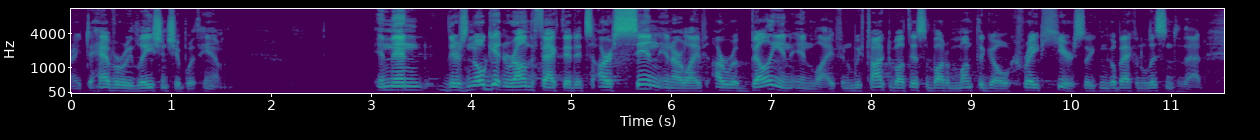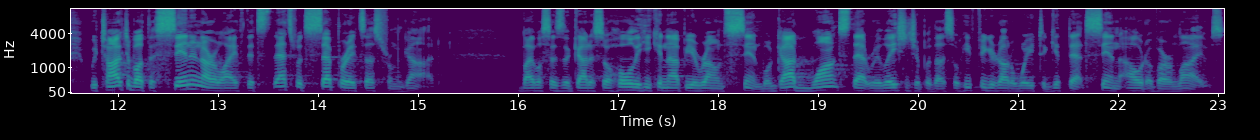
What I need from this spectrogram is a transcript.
right? To have a relationship with Him. And then there's no getting around the fact that it's our sin in our life, our rebellion in life. And we've talked about this about a month ago, right here, so you can go back and listen to that. We talked about the sin in our life, that's, that's what separates us from God. The Bible says that God is so holy, he cannot be around sin. Well, God wants that relationship with us, so he figured out a way to get that sin out of our lives.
